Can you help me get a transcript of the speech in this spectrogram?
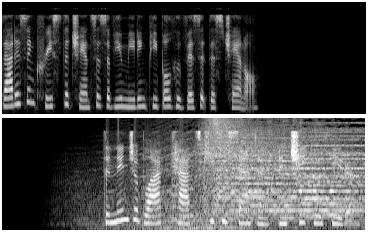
That is increase the chances of you meeting people who visit this channel. The Ninja Black Cats Kiki Santa and Chico Theater.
